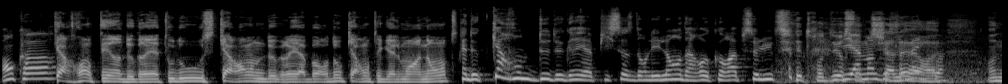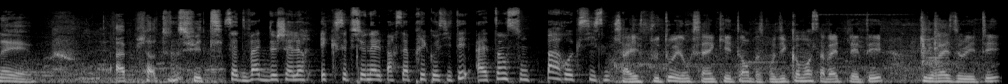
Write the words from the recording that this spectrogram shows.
encore. 41 degrés à Toulouse, 40 degrés à Bordeaux, 40 également à Nantes. Près de 42 degrés à Pissos dans les Landes, un record absolu. C'est trop dur Il y a un cette chaleur. sommeil, quoi. On est à plat tout de suite. Cette vague de chaleur exceptionnelle par sa précocité atteint son paroxysme. Ça arrive plus tôt et donc c'est inquiétant parce qu'on dit comment ça va être l'été, tout le reste de l'été.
